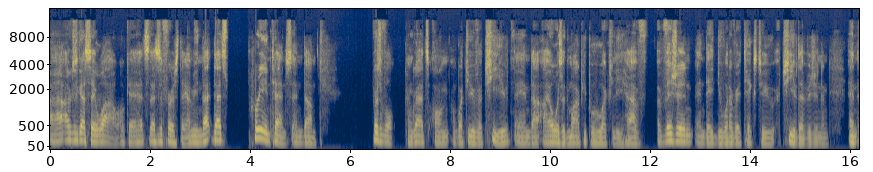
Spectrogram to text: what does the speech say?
Uh, I'm just gonna say, wow. Okay, that's that's the first thing. I mean, that that's pretty intense. And um, first of all, congrats on what you've achieved. And uh, I always admire people who actually have a vision and they do whatever it takes to achieve that vision and and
